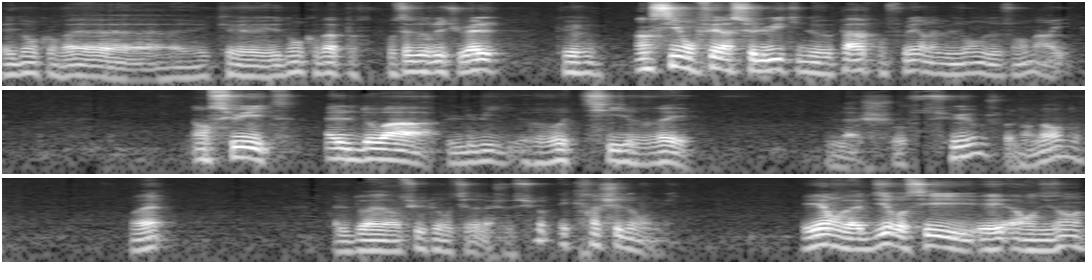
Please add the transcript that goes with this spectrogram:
Et donc on va, que, et donc on va procéder au rituel que ainsi on fait à celui qui ne veut pas construire la maison de son mari. Ensuite, elle doit lui retirer la chaussure, je vois dans l'ordre, ouais, elle doit ensuite lui retirer la chaussure et cracher devant lui. Et on va dire aussi, et en disant,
